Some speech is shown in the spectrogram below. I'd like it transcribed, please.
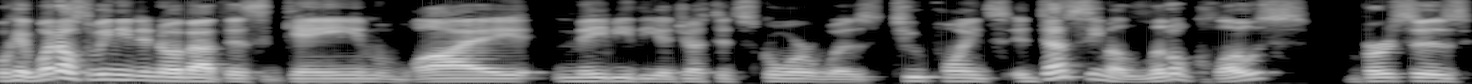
Okay, what else do we need to know about this game? Why maybe the adjusted score was two points? It does seem a little close versus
